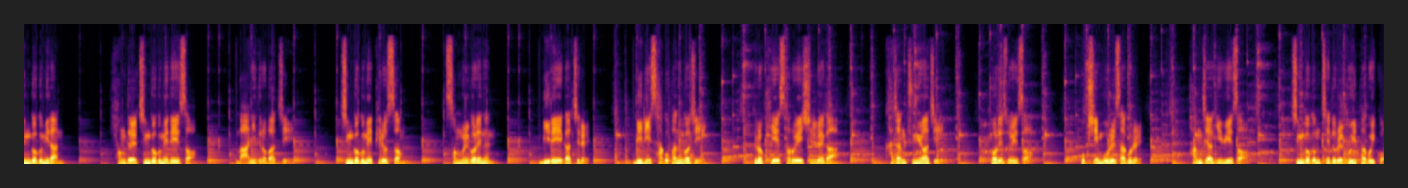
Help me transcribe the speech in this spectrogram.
증거금이란 형들 증거금에 대해서 많이 들어봤지. 증거금의 필요성, 선물 거래는 미래의 가치를 미리 사고 파는 거지. 그렇기에 서로의 신뢰가 가장 중요하지. 거래소에서 혹시 모를 사고를 방지하기 위해서 증거금 제도를 도입하고 있고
